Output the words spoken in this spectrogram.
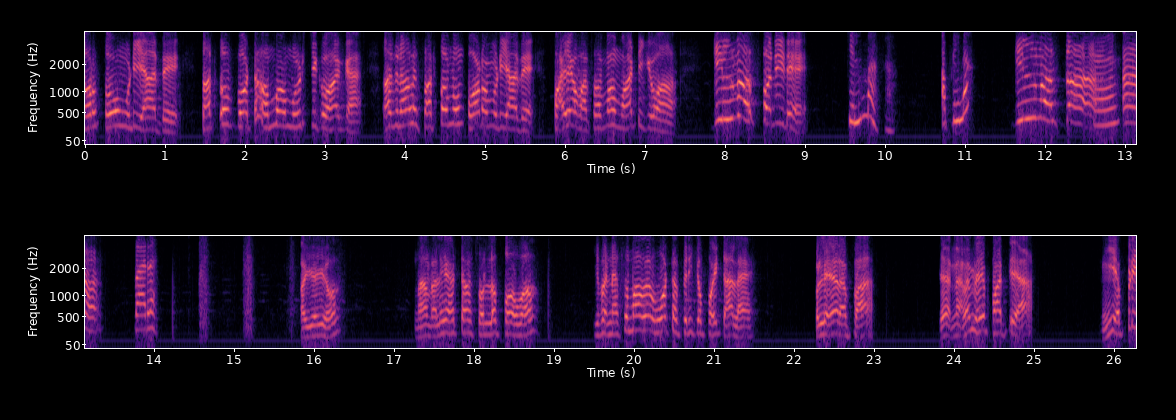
துரத்தவும் முடியாது. சத்தம் போட்டு அம்மா முடிச்சுக்குவாங்க அதனால சத்தமும் போட முடியாது. பயவசமா மாட்டிக்குவான். கில்மாஸ் பண்ணிடு. கில்மாசா அப்படின்னா? கில்மாஸ் தான். வர. ஐயோ நான் விளையாட்டா சொல்ல போவா? இவன் நெசமாவே ஓட்ட பிரிக்க போயிட்டாளே. பிள்ளையாரப்பா என் நிலைமைய பாத்தியா? நீ எப்படி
